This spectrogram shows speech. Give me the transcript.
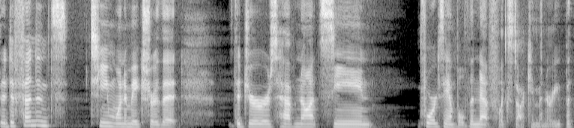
The defendants team want to make sure that the jurors have not seen for example, the Netflix documentary, but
